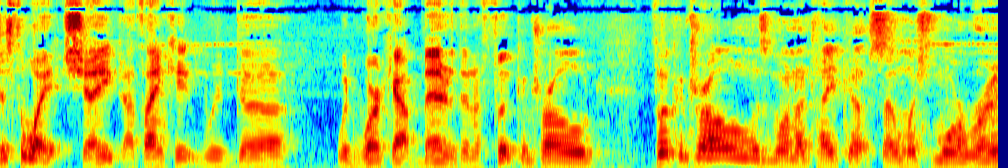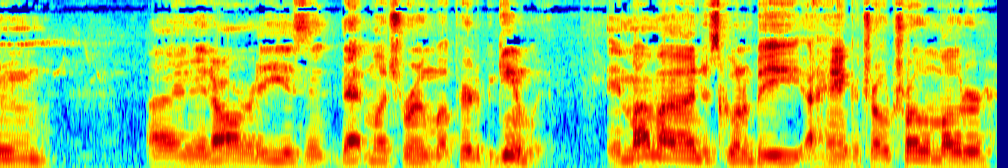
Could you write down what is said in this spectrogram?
just the way it's shaped, I think it would uh, would work out better than a foot-controlled. Foot control is going to take up so much more room, uh, and it already isn't that much room up here to begin with in my mind, it's going to be a hand controlled trolling motor.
